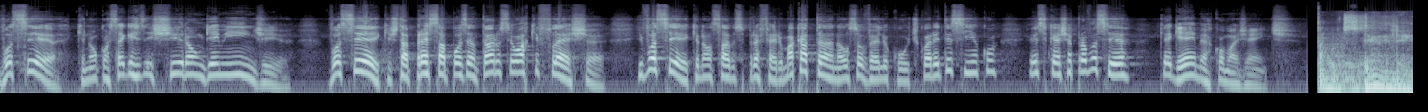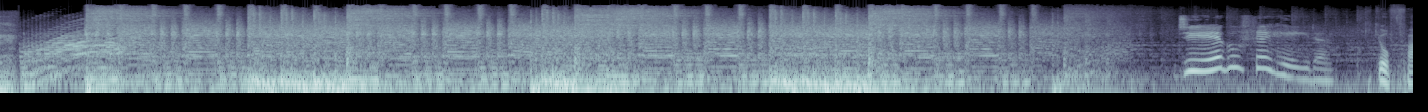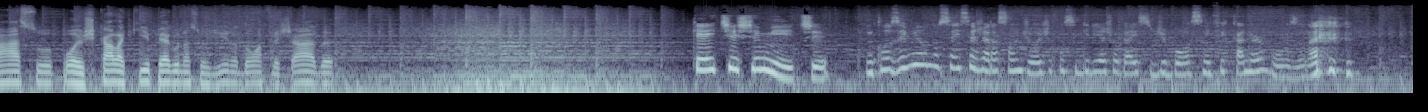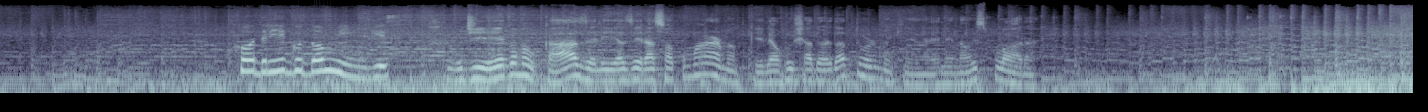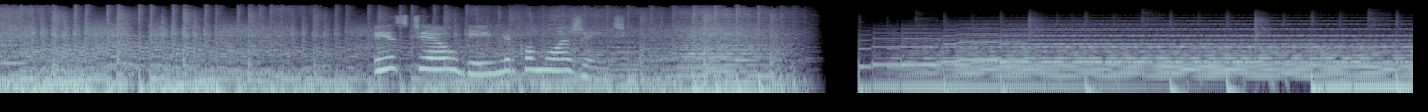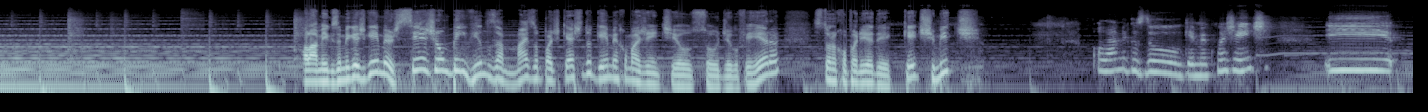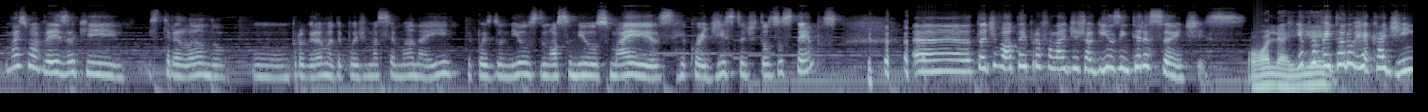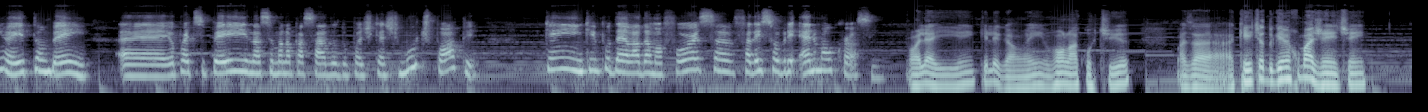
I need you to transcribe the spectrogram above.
Você que não consegue resistir a um game indie. Você que está prestes a aposentar o seu arco e flecha. E você que não sabe se prefere uma katana ou seu velho Colt 45, esse cast é para você, que é gamer como a gente. Outstanding. Diego Ferreira que eu faço? Pô, eu escalo aqui, pego na surdina, dou uma flechada. Kate Schmidt. Inclusive, eu não sei se a geração de hoje conseguiria jogar isso de boa sem ficar nervoso, né? Rodrigo Domingues. O Diego, no caso, ele ia zerar só com uma arma, porque ele é o ruxador da turma aqui, né? Ele não explora. Este é o gamer como a gente. Olá, amigos e amigas gamers, sejam bem-vindos a mais um podcast do Gamer como a gente. Eu sou o Diego Ferreira, estou na companhia de Kate Schmidt. Olá, amigos do Gamer com a gente. E mais uma vez aqui estrelando um, programa depois de uma semana aí, depois do news, do nosso news mais recordista de todos os tempos. uh, tô de volta aí para falar de joguinhos interessantes. Olha aí. E aproveitando o recadinho aí também, é, eu participei na semana passada do podcast Multipop. Quem, quem puder lá dar uma força, falei sobre Animal Crossing. Olha aí, hein? Que legal, hein? Vão lá curtir. Mas a, a Kate é do game como a gente, hein?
